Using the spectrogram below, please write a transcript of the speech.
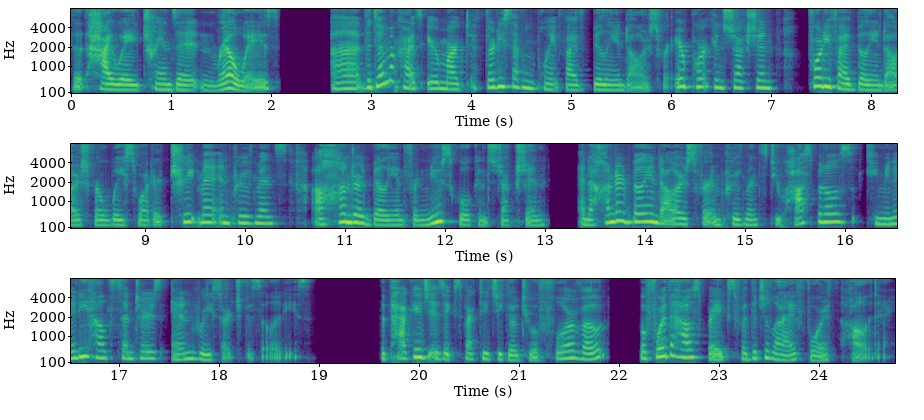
the highway, transit, and railways, uh, the Democrats earmarked $37.5 billion for airport construction, $45 billion for wastewater treatment improvements, 100 billion for new school construction, and $100 billion for improvements to hospitals, community health centers, and research facilities. The package is expected to go to a floor vote before the House breaks for the July 4th holiday.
